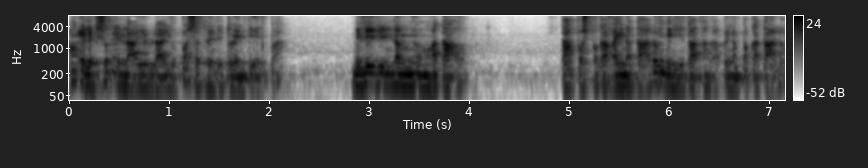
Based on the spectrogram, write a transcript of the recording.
Ang eleksyon ay layo-layo pa sa 2028 pa. Nililin lang nyo ang mga tao. Tapos pagka kayo natalo, hindi nyo tatanggapin ang pagkatalo.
